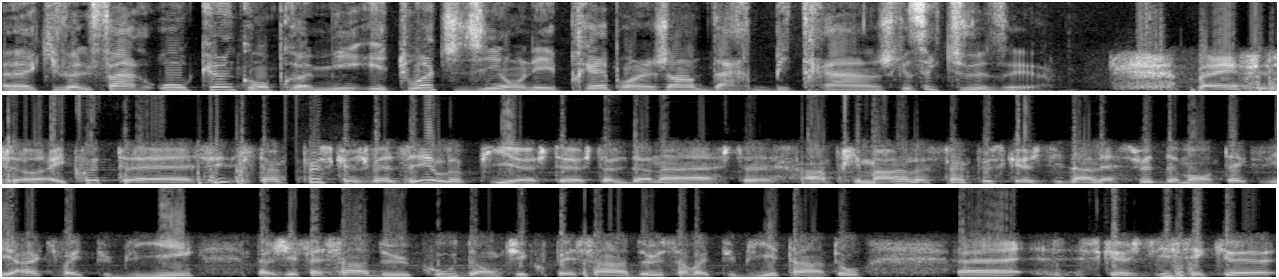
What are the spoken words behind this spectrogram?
euh, qui veulent faire aucun compromis. Et toi, tu dis on est prêt pour un genre d'arbitrage. Qu'est-ce que tu veux dire? Ben c'est ça. Écoute, euh, c'est un peu ce que je vais dire là, puis euh, je, te, je, te, le donne en, en primeur. C'est un peu ce que je dis dans la suite de mon texte d'hier qui va être publié. Ben, j'ai fait ça en deux coups, donc j'ai coupé ça en deux. Ça va être publié tantôt. Euh, ce que je dis, c'est que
